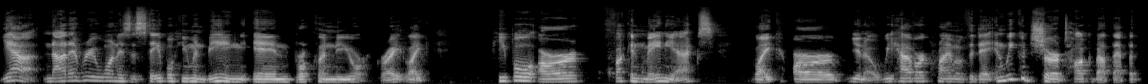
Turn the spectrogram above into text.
yeah, not everyone is a stable human being in Brooklyn, New York, right? Like people are fucking maniacs like our you know we have our crime of the day. And we could sure talk about that but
